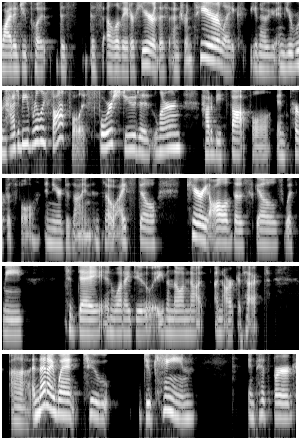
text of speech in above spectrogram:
why did you put this this elevator here this entrance here like you know and you had to be really thoughtful it forced you to learn how to be thoughtful and purposeful in your design and so i still carry all of those skills with me today in what I do, even though I'm not an architect. Uh, and then I went to Duquesne in Pittsburgh,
